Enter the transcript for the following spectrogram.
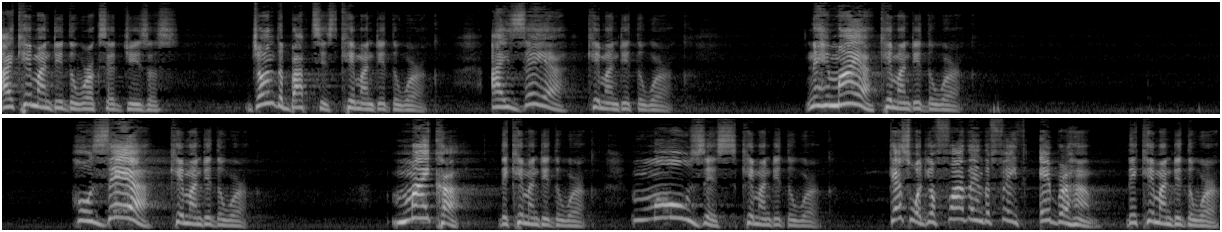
I came and did the work, said Jesus. John the Baptist came and did the work. Isaiah came and did the work. Nehemiah came and did the work. Hosea came and did the work. Micah, they came and did the work. Moses came and did the work. Guess what? Your father in the faith, Abraham, they came and did the work.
